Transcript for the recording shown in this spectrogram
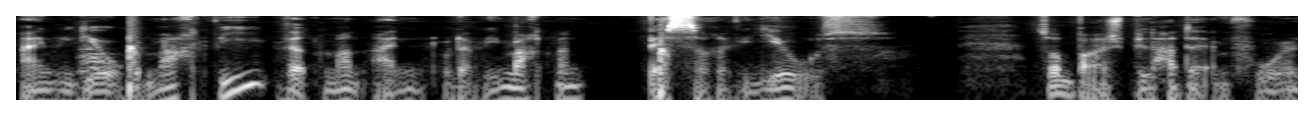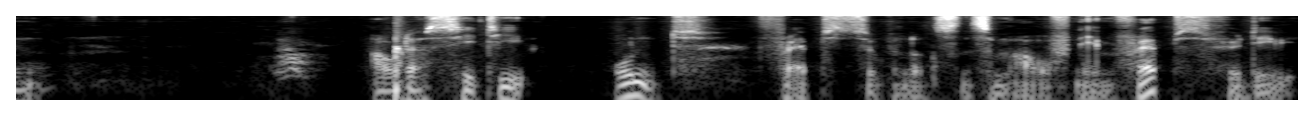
ein Video gemacht. Wie wird man ein oder wie macht man bessere Videos? Zum Beispiel hat er empfohlen, Audacity und Fraps zu benutzen zum Aufnehmen. Fraps für die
